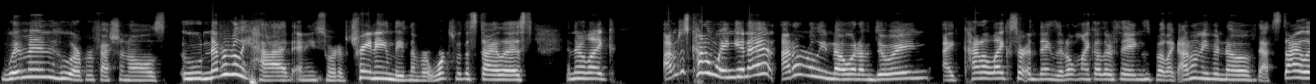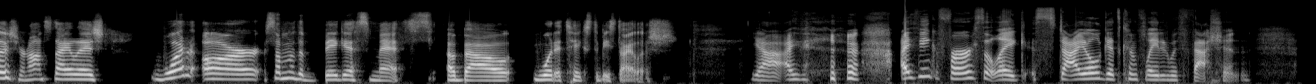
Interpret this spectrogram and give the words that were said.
Women who are professionals who never really had any sort of training, they've never worked with a stylist, and they're like, I'm just kind of winging it. I don't really know what I'm doing. I kind of like certain things. I don't like other things, but like I don't even know if that's stylish or not stylish. What are some of the biggest myths about what it takes to be stylish? Yeah, I I think first that like style gets conflated with fashion.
